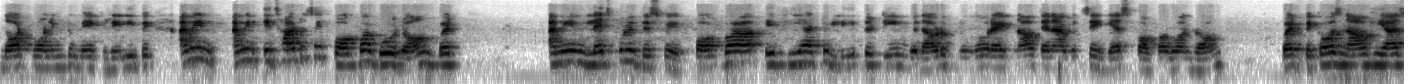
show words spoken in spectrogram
not wanting to make really big? I mean, I mean, it's hard to say Pogba go wrong, but I mean, let's put it this way: Pogba, if he had to leave the team without a Bruno right now, then I would say yes, Pogba gone wrong. But because now he has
